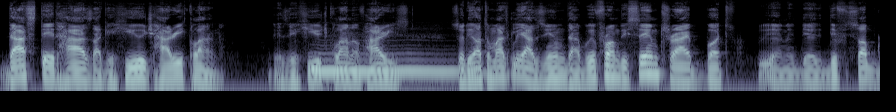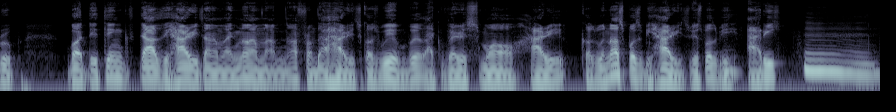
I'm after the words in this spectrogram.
that state has like a huge Harry clan. There's a huge clan of Harrys, so they automatically assume that we're from the same tribe, but you know, they're a different subgroup. But they think that's the Harrys, and I'm like, no, I'm not, I'm not from that Harrys because we're we're like very small Harry because we're not supposed to be Harrys. We're supposed to be Ari. Mm.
